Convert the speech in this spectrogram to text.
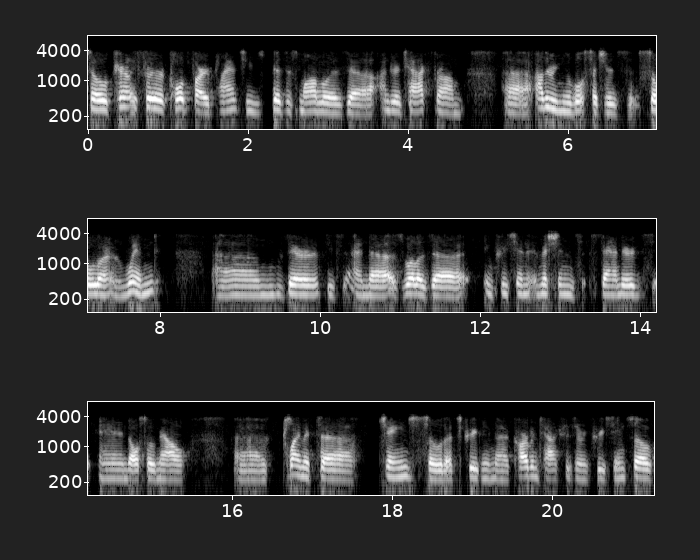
So currently for coal-fired plants, whose business model is uh, under attack from uh, other renewables such as solar and wind, um, there and uh, as well as uh, increasing emissions standards and also now uh, climate uh, change. So that's creating uh, carbon taxes are increasing. So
